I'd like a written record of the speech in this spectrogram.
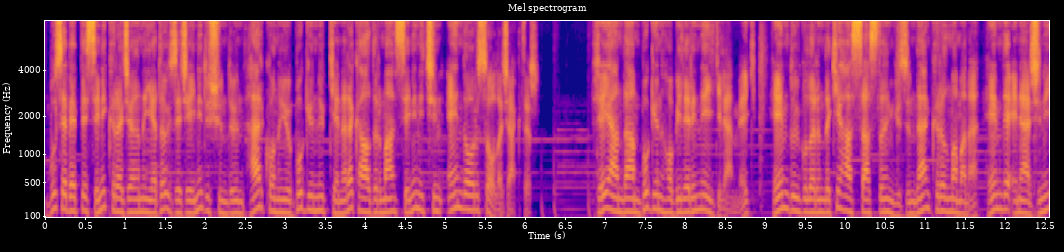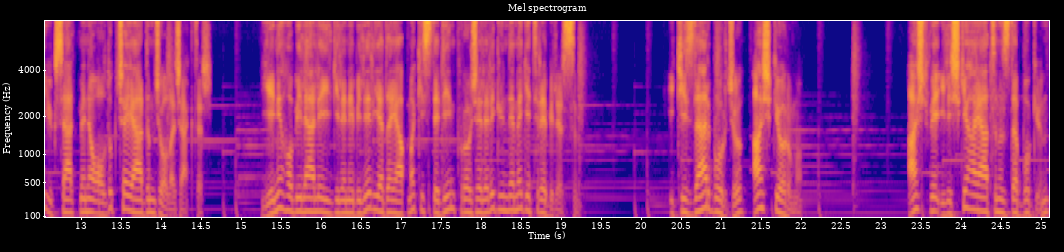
Bu sebeple seni kıracağını ya da üzeceğini düşündüğün her konuyu bugünlük kenara kaldırman senin için en doğrusu olacaktır. Öte yandan bugün hobilerinle ilgilenmek, hem duygularındaki hassaslığın yüzünden kırılmamana hem de enerjini yükseltmene oldukça yardımcı olacaktır. Yeni hobilerle ilgilenebilir ya da yapmak istediğin projeleri gündeme getirebilirsin. İkizler Burcu, Aşk Yorumu Aşk ve ilişki hayatınızda bugün,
